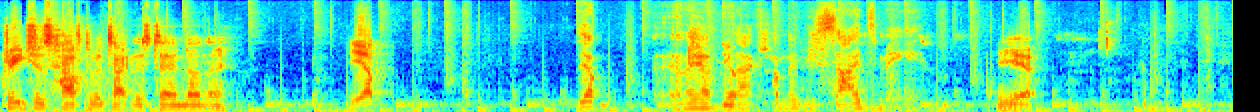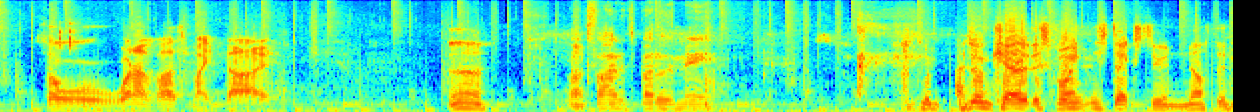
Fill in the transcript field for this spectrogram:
Creatures have to attack this turn, don't they? Yep. Yep. And they have to Yep. attack something besides me. Yeah. So one of us might die. Uh, That's fine. It's better than me. I, don't, I don't care at this point. This deck's doing nothing.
